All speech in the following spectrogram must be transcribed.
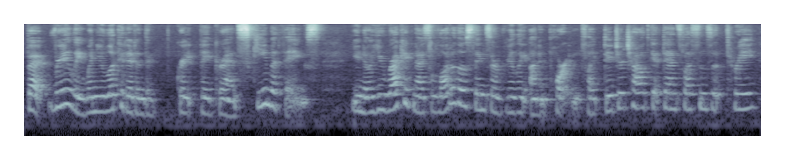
but really when you look at it in the great big grand scheme of things you know you recognize a lot of those things are really unimportant like did your child get dance lessons at three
